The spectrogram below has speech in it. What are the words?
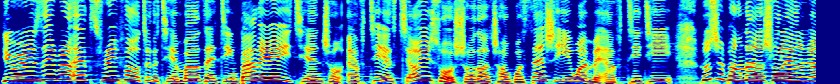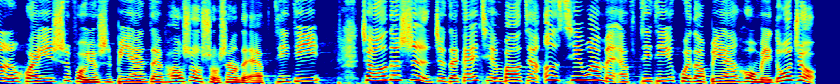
由于 Zero X r e f o l 这个钱包在近八个月以前从 FTX 交易所收到超过三十一万枚 FTT，如此庞大的数量让人怀疑是否又是币安在抛售手上的 FTT。巧合的是，就在该钱包将二十七万枚 FTT 汇到币安后没多久，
